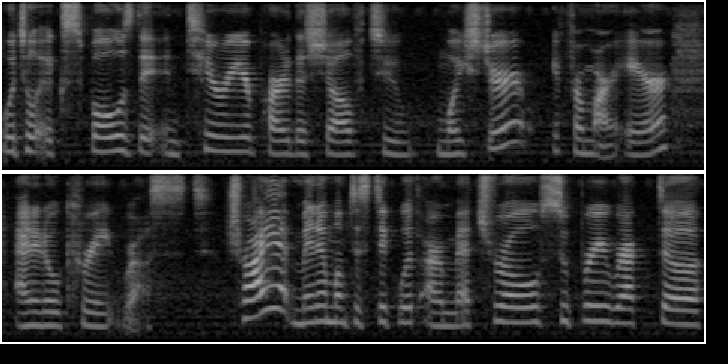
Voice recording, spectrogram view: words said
which will expose the interior part of the shelf to moisture from our air, and it'll create rust. Try at minimum to stick with our Metro Super Erecta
